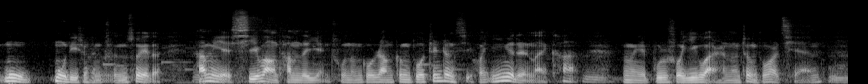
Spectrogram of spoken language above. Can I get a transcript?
目目的是很纯粹的。他们也希望他们的演出能够让更多真正喜欢音乐的人来看，嗯，那么也不是说一个晚上能挣多少钱，嗯，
